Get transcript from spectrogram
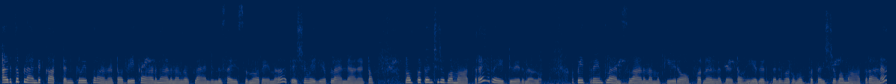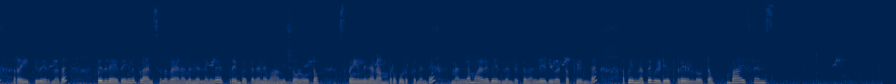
അടുത്ത പ്ലാന്റ് കർട്ടൻ ക്രീപ്പറാണ് കേട്ടോ. അതേ കാണുന്നതാണ് നമ്മുടെ പ്ലാന്റിന്റെ സൈസ് എന്ന് പറയുന്നത്. അത്യാവശ്യം വലിയ പ്ലാന്റ് ആണ് കേട്ടോ. മുപ്പത്തഞ്ച് രൂപ മാത്രമേ റേറ്റ് വരുന്നുള്ളൂ. അപ്പോൾ ഇത്രയും പ്ലാന്റ്സിലാണ് നമുക്ക് ഈ ഒരു ഓഫറിനുള്ളത് കേട്ടോ. ഏതെടുത്താലും വെറും മുപ്പത്തഞ്ച് രൂപ മാത്രമാണ് റേറ്റ് വരുന്നത്. അപ്പോൾ ഇതിൽ ഏതെങ്കിലും പ്ലാന്റ്സുകൾ വേണമെന്നുണ്ടെങ്കിൽ എത്രയും പെട്ടെന്ന് തന്നെ വാങ്ങിച്ചോളൂ കേട്ടോ. സ്ക്രീനിൽ ഞാൻ നമ്പർ കൊടുക്കുന്നുണ്ട്. നല്ല മഴ വരുന്നുണ്ട് കേട്ടോ. നല്ല ഇടിവെട്ടൊക്കെ ഉണ്ട്. അപ്പോൾ ഇന്നത്തെ വീഡിയോ ഇത്രയേ ഉള്ളൂ കേട്ടോ. Bye friends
